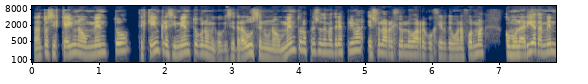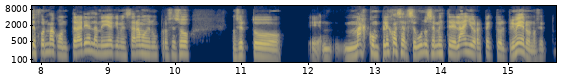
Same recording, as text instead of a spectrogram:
Tanto, si es que hay un aumento, si es que hay un crecimiento económico que se traduce en un aumento de los precios de materias primas, eso la región lo va a recoger de buena forma, como lo haría también de forma contraria en la medida que pensáramos en un proceso, ¿no es cierto?, eh, más complejo hacia el segundo semestre del año respecto del primero, ¿no es cierto?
